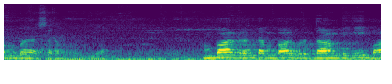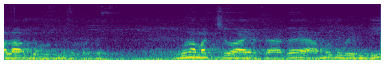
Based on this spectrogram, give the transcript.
ரொம்ப சிறப்பு. இல்லையா அம்பாள் ரெண்டம்பாள் விருத்தாம்பிகை பாலாம்பிகைன்னு சொல்கிறது குணமச்சிவாயருக்காக அமுது வேண்டி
